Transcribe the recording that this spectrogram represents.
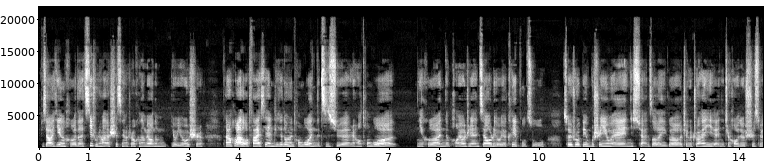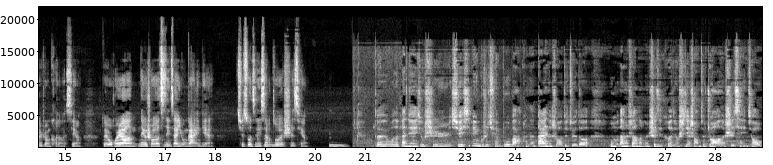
比较硬核的技术上的事情的时候，可能没有那么有优势。但是后来我发现，这些东西通过你的自学，然后通过你和你的朋友之间交流，也可以补足。所以说，并不是因为你选择了一个这个专业，你之后就失去了一种可能性。对我会让那个时候的自己再勇敢一点，去做自己想做的事情。嗯。嗯对我的感觉，也就是学习并不是全部吧。可能大一的时候就觉得，我们当时上那门设计课就世界上最重要的事情。就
